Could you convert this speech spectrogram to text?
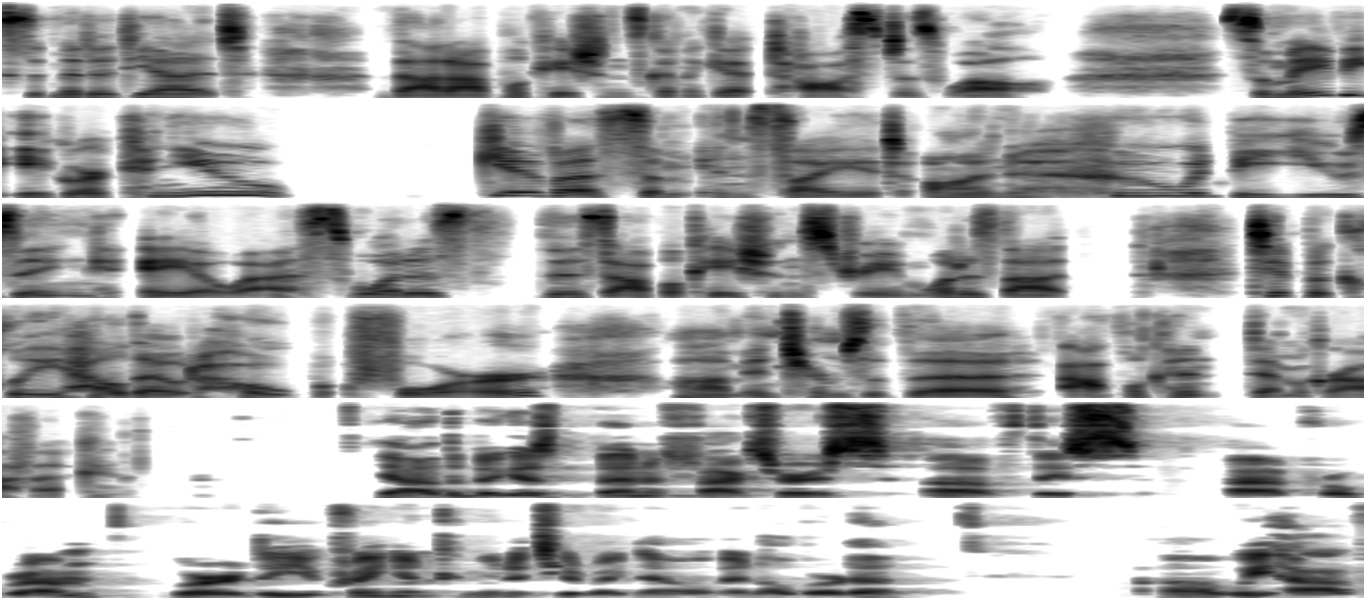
submitted yet, that application is going to get tossed as well. So maybe, Igor, can you give us some insight on who would be using AOS? What is this application stream? What is that typically held out hope for um, in terms of the applicant demographic? Yeah, the biggest benefactors of this uh, program were the Ukrainian community right now in Alberta. Uh, we have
